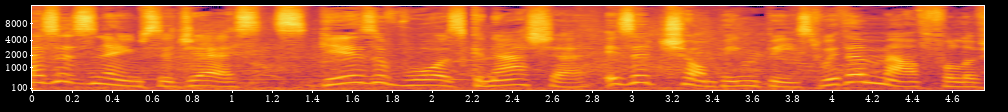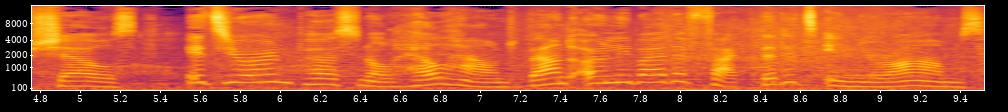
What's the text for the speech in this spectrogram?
As its name suggests, Gears of War's Gnasher is a chomping beast with a mouthful of shells. It's your own personal hellhound, bound only by the fact that it's in your arms.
